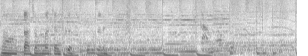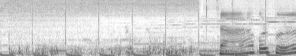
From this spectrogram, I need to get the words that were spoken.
아, 나 전반전 끝. 힘드네. 자, 골프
